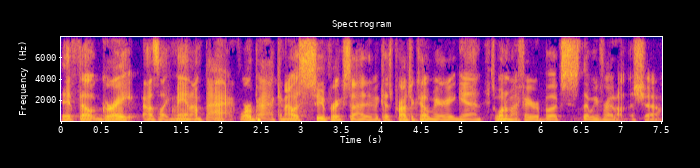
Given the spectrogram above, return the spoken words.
it felt great. I was like, "Man, I'm back. We're back," and I was super excited because Project Hail Mary again is one of my favorite books that we've read on this show.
